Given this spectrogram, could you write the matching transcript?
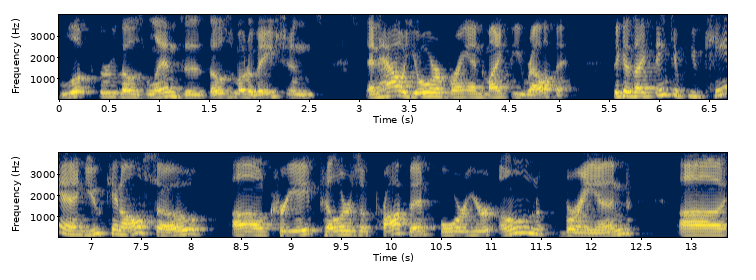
look through those lenses those motivations and how your brand might be relevant. Because i think if you can you can also uh, create pillars of profit for your own brand uh,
